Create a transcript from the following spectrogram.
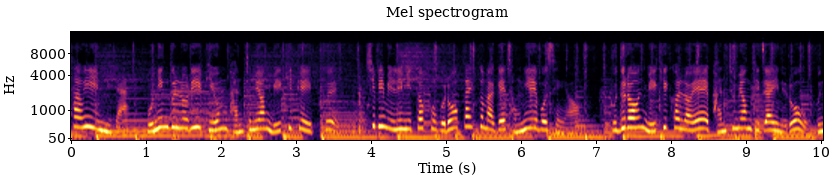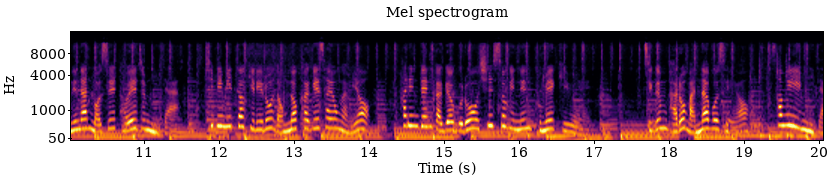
4위입니다. 모닝글로리 비움 반투명 밀키 테이프 12mm 폭으로 깔끔하게 정리해보세요. 부드러운 밀키 컬러의 반투명 디자인으로 은은한 멋을 더해줍니다. 12m 길이로 넉넉하게 사용하며 할인된 가격으로 실속 있는 구매 기회. 지금 바로 만나보세요. 3위입니다.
